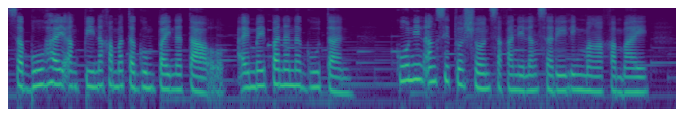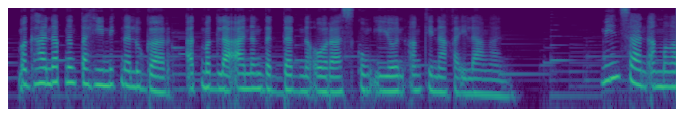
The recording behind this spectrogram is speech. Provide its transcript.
sa buhay ang pinakamatagumpay na tao ay may pananagutan, kunin ang sitwasyon sa kanilang sariling mga kamay, maghanap ng tahimik na lugar at maglaan ng dagdag na oras kung iyon ang kinakailangan. Minsan ang mga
